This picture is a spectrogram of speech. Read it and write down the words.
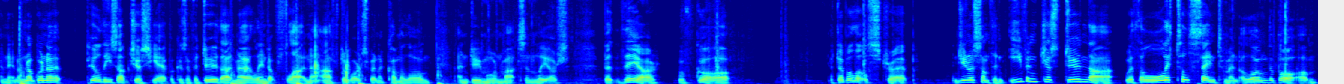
And then I'm not going to pull these up just yet because if I do that now I'll end up flattening it afterwards when I come along and do more mats and layers. But there we've got a double little strip. And you know something? Even just doing that with a little sentiment along the bottom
